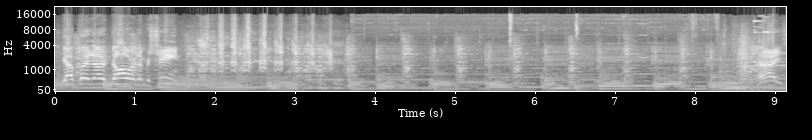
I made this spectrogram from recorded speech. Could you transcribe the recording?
You gotta put another dollar in the machine. Nice.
